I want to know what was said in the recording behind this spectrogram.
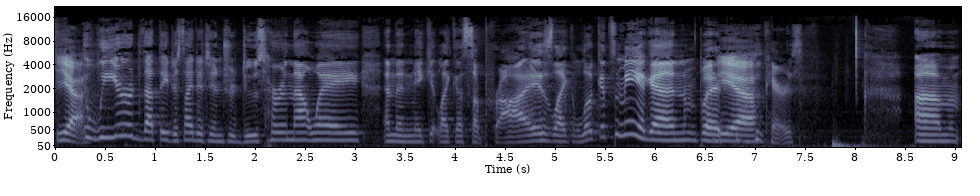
Yeah. weird that they decided to introduce her in that way and then make it like a surprise. Like, look, it's me again. But Yeah. who cares? Um,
